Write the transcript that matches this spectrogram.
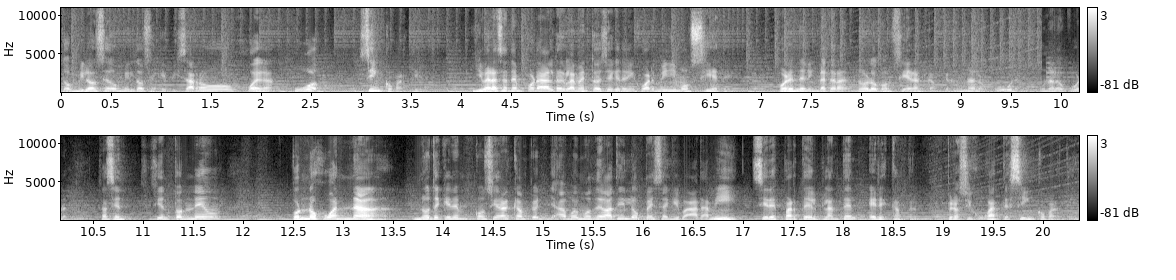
2011-2012 que Pizarro juega, jugó 5 partidos. Y para esa temporada el reglamento decía que tenía que jugar mínimo 7. Por ende en Inglaterra no lo consideran campeón. Una locura, una locura. O sea, si en, torneo, por no jugar nada, no te quieren considerar campeón, ya podemos debatirlo, pese a que para mí, si eres parte del plantel, eres campeón. Pero si jugaste 5 partidos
